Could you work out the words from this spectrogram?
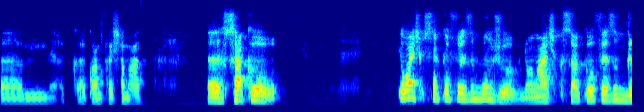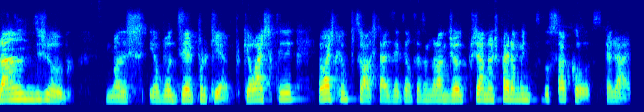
um, ehm, quando foi chamado. Uh, Sacou, eu acho que o Sacou fez um bom jogo, não acho que o Sacou fez um grande jogo mas eu vou dizer porquê. Porque eu acho que eu acho que o pessoal está a dizer que ele fez um grande jogo porque já não espera muito do Sacco, se calhar.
